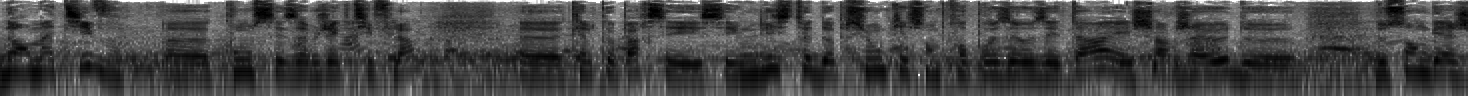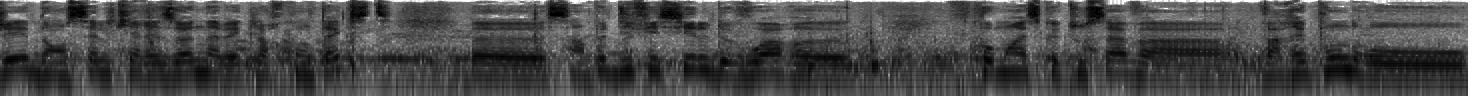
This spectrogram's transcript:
normative euh, qu'ont ces objectifs-là. Euh, quelque part, c'est une liste d'options qui sont proposées aux États et charge à eux de, de s'engager dans celles qui résonnent avec leur contexte. C'est un peu difficile de voir comment est-ce que tout ça va, va répondre aux,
